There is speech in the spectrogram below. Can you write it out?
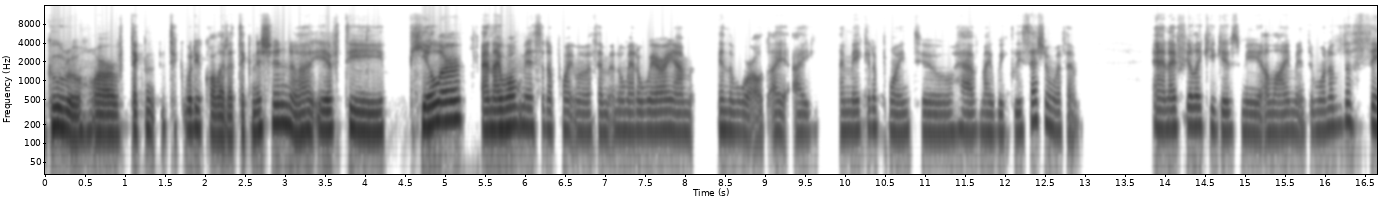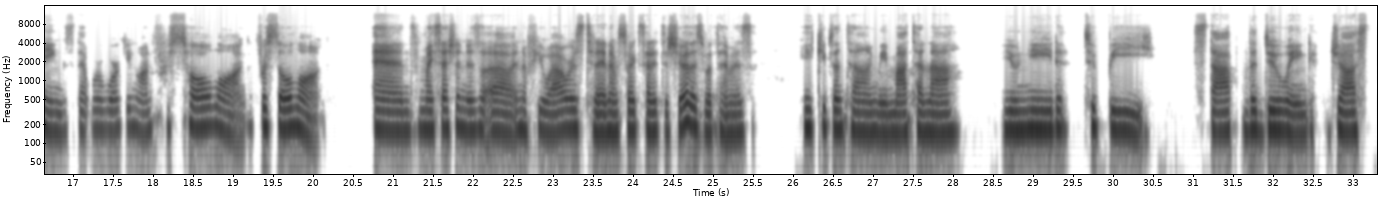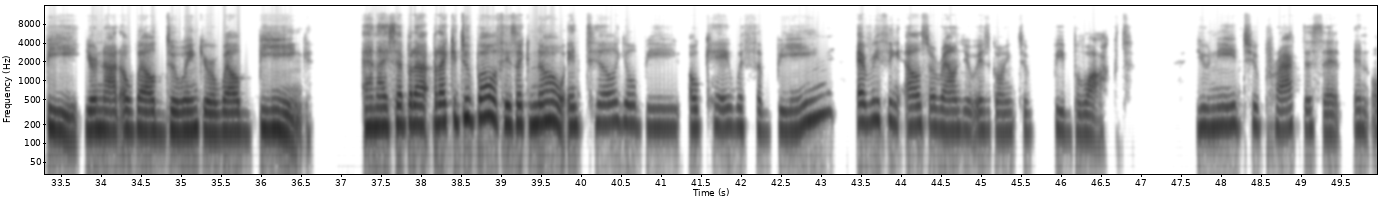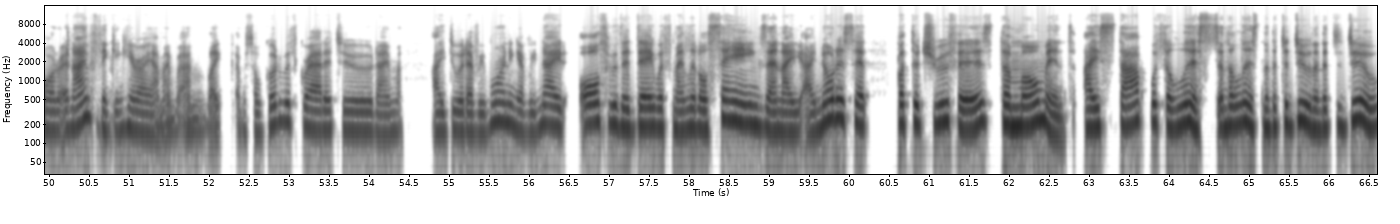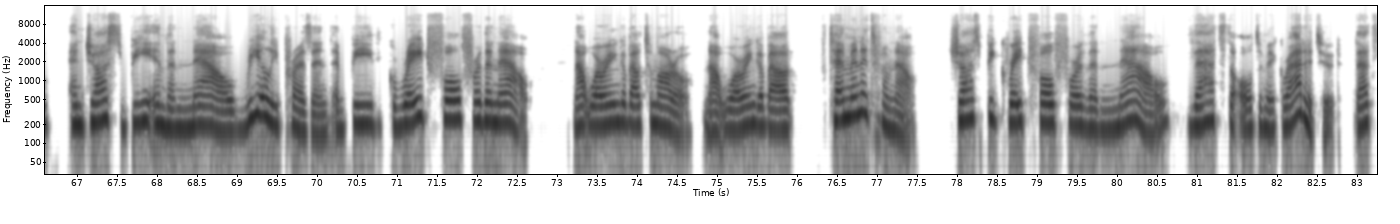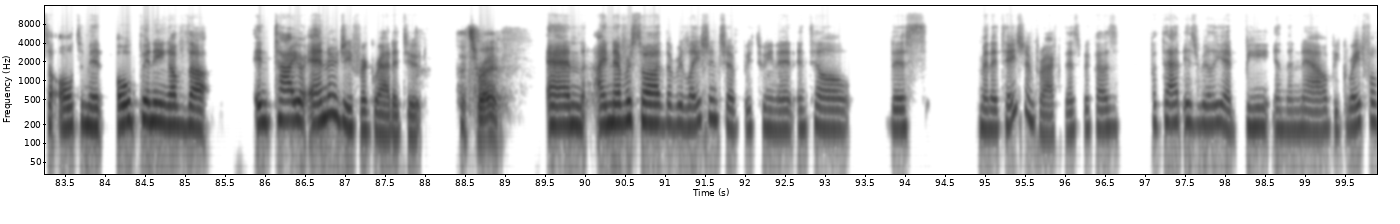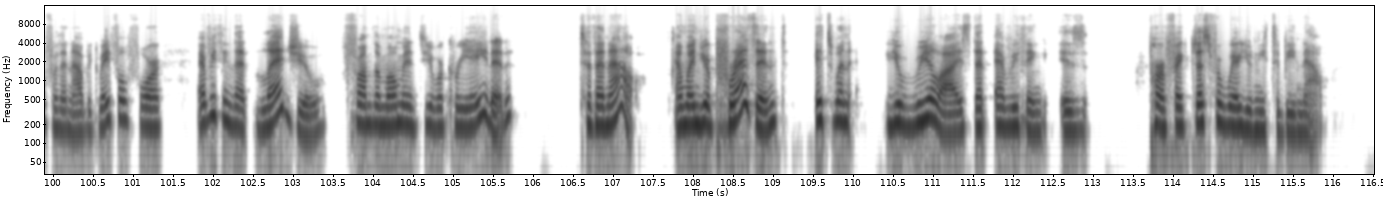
guru or tech, tech what do you call it? A technician, uh, EFT healer, and I won't miss an appointment with him no matter where I am in the world. I, I, I make it a point to have my weekly session with him. And I feel like he gives me alignment. And one of the things that we're working on for so long, for so long, and my session is uh, in a few hours today, and I'm so excited to share this with him. Is he keeps on telling me, Matana, you need to be. Stop the doing. Just be. You're not a well doing. You're a well being. And I said, but I, but I could do both. He's like, no, until you'll be okay with the being, everything else around you is going to be blocked you need to practice it in order and i'm mm-hmm. thinking here i am I'm, I'm like i'm so good with gratitude i'm i do it every morning every night all through the day with my little sayings and i i notice it but the truth is the moment i stop with the lists and the list and the to do and the to do and just be in the now really present and be grateful for the now not worrying about tomorrow not worrying about 10 minutes mm-hmm. from now just be grateful for the now. That's the ultimate gratitude. That's the ultimate opening of the entire energy for gratitude. That's right. And I never saw the relationship between it until this meditation practice because but that is really it be in the now be grateful for the now be grateful for everything that led you from the moment you were created to the now and when you're present, it's when you realize that everything is perfect just for where you need to be now.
